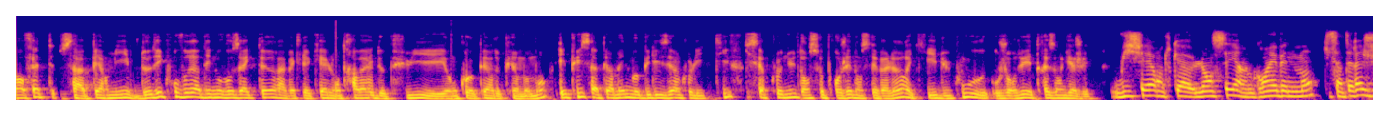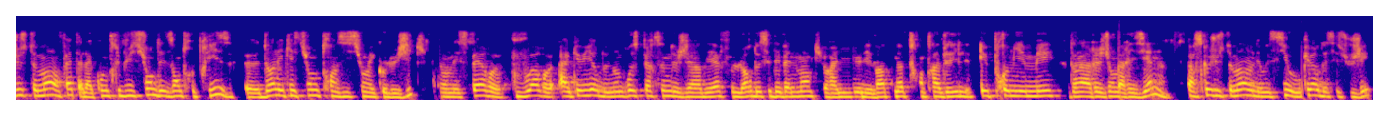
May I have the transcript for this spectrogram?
En fait, ça a permis de découvrir des nouveaux acteurs avec lesquels on travaille depuis et on coopère depuis un moment. Et puis, ça permet de mobiliser un collectif qui s'est reconnu dans ce projet, dans ses valeurs et qui, du coup, aujourd'hui est très engagé. WeShare, en tout cas, a lancé un grand événement qui s'intéresse justement, en fait, à la contribution des entreprises euh, dans les questions de transition écologique. On espère euh, pouvoir euh, accueillir de nombreuses personnes de GRDF lors de cet événement qui aura lieu les 29, 30 avril et 1er mai dans la région parisienne. Parce que justement, on est aussi au cœur de ces sujets.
